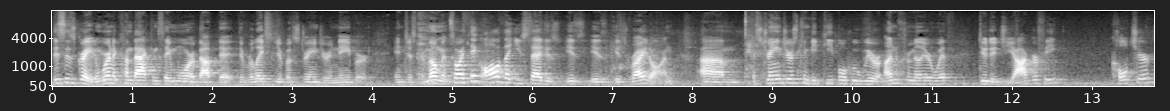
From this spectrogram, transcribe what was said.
This is great, and we're going to come back and say more about the, the relationship of stranger and neighbor in just a moment. So I think all that you said is, is, is, is right on. Um, strangers can be people who we are unfamiliar with due to geography, culture,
